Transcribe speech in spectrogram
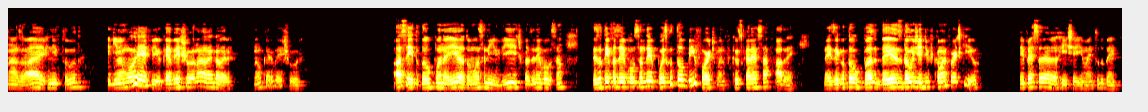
Nas lives e tudo. Ninguém vai morrer, filho. Quer ver choro não, né, galera? Não quero ver choro. Aceita, tô upando aí, ó. Tô mostrando em vídeo, fazendo evolução. Às vezes eu tenho que fazer evolução depois que eu tô bem forte, mano. Porque os caras é safado, velho. Daí que eu tô upando, daí eles dão um jeito de ficar mais forte que eu. Sempre essa rixa aí, mas tudo bem.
